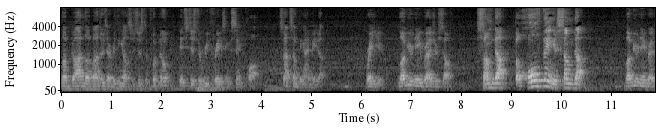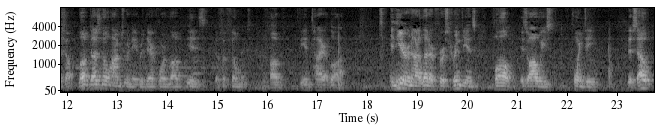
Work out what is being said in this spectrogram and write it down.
Love God, love others, everything else is just a footnote. It's just a rephrasing of St. Paul. It's not something I made up. Right here. Love your neighbor as yourself. Summed up. The whole thing is summed up. Love your neighbor as yourself. Love does no harm to a neighbor, therefore, love is the fulfillment of the entire law. And here in our letter, 1 Corinthians, Paul is always pointing this out.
